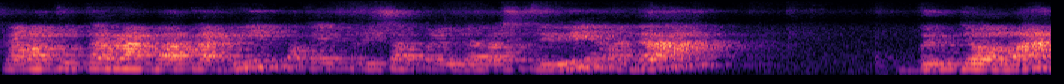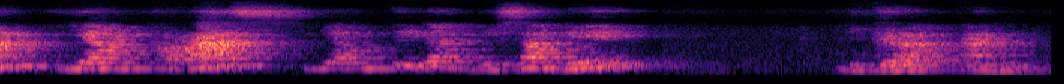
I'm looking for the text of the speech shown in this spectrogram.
kalau kita raba tadi pakai perisap payudara sendiri ada benjolan yang keras yang tidak bisa digerakkan.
